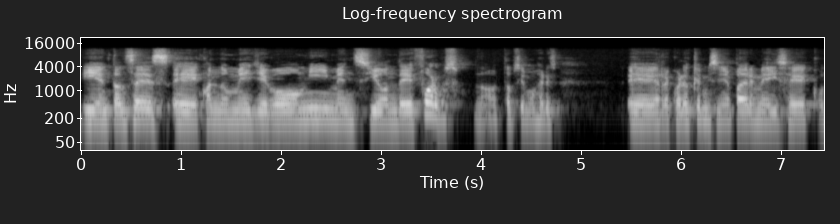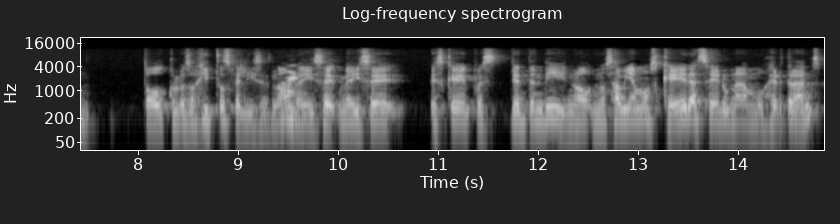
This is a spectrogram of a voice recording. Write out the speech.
Y entonces eh, cuando me llegó mi mención de Forbes, ¿no? Top 100 mujeres, eh, recuerdo que mi señor padre me dice con todo, con los ojitos felices, ¿no? Me dice, me dice, es que pues ya entendí, no, no sabíamos qué era ser una mujer trans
